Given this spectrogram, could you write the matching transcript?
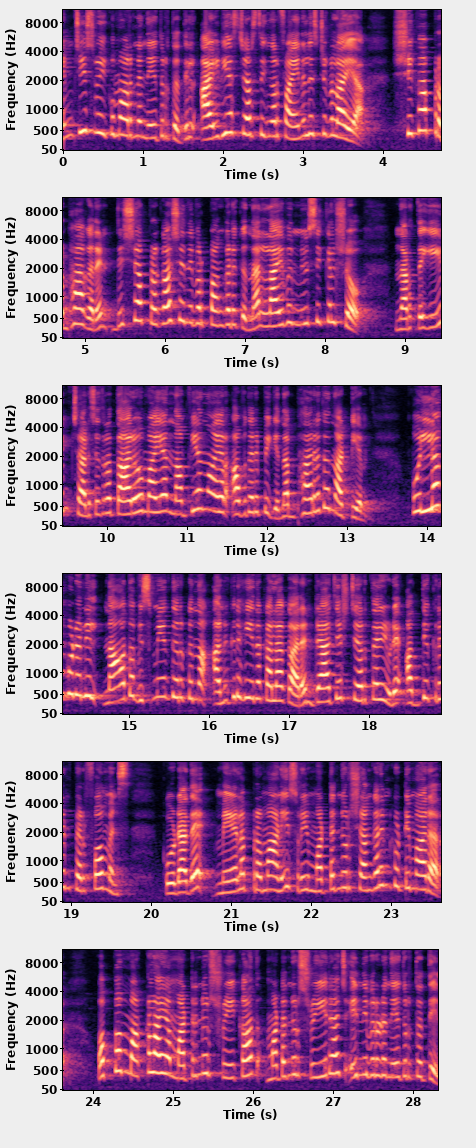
എം ജി ശ്രീകുമാറിന്റെ നേതൃത്വത്തിൽ ഐഡിയ സ്റ്റാർ സിംഗർ ഫൈനലിസ്റ്റുകളായ ശിഖ പ്രഭാകരൻ ദിശ പ്രകാശ് എന്നിവർ പങ്കെടുക്കുന്ന ലൈവ് മ്യൂസിക്കൽ ഷോ നർത്തകിയും ചലച്ചിത്ര താരവുമായ നവ്യ നായർ അവതരിപ്പിക്കുന്ന ഭരതനാട്യം. പുല്ലാങ്കുഴലിൽ നാദവിസ്മയം തീർക്കുന്ന അനുഗ്രഹീത കലാകാരൻ രാജേഷ് ചേർത്തലയുടെ അധ്യക്രൻ പെർഫോമൻസ്. കൂടാതെ മേളപ്രമാണി ശ്രീ മട്ടന്നൂർ ശങ്കരൻകുട്ടിമാരാർ ഒപ്പം മക്കളായ മട്ടന്നൂർ ശ്രീകാന്ത് മട്ടന്നൂർ ശ്രീരാജ് എന്നിവരുടെ നേതൃത്വത്തിൽ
